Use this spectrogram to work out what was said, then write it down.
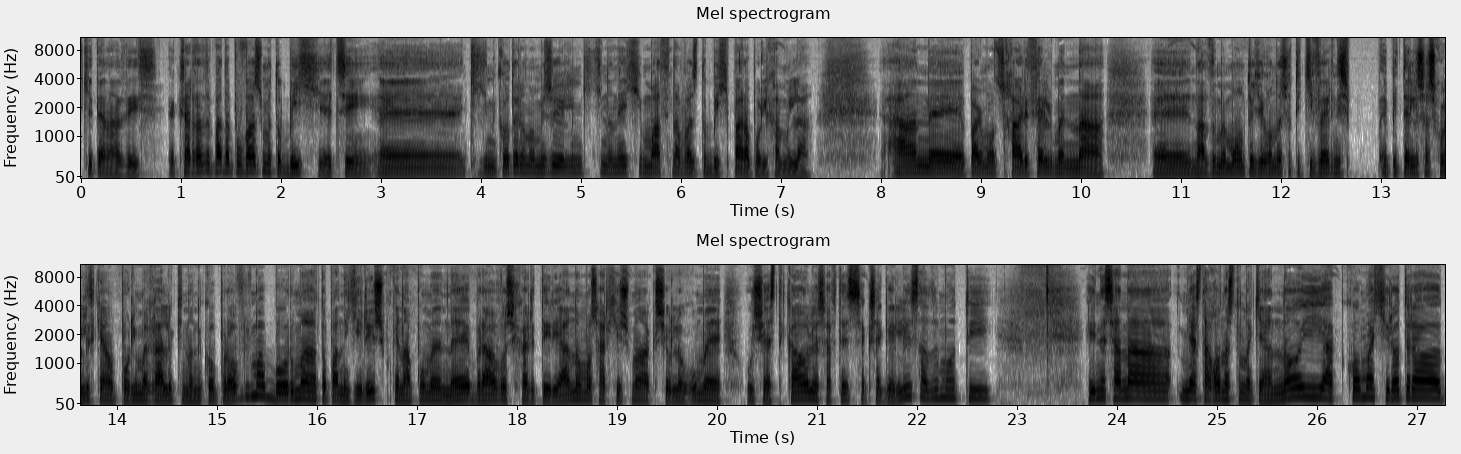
Κοίτα να δεις. Εξαρτάται πάντα που βάζουμε τον πύχη, έτσι. Ε, και γενικότερα νομίζω η ελληνική κοινωνία έχει μάθει να βάζει τον πύχη πάρα πολύ χαμηλά. Αν, ε, παραδείγματος χάρη, θέλουμε να, ε, να δούμε μόνο το γεγονός ότι η κυβέρνηση επιτέλους ασχολήθηκε με ένα πολύ μεγάλο κοινωνικό πρόβλημα, μπορούμε να το πανηγυρίσουμε και να πούμε ναι, μπράβο, συγχαρητήρια. Αν όμως αρχίσουμε να αξιολογούμε ουσιαστικά όλες αυτές τις εξαγγελίες, θα δούμε ότι είναι σαν να μια σταγόνα στον ωκεανό ή ακόμα χειρότερα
